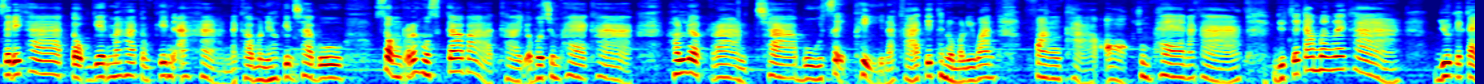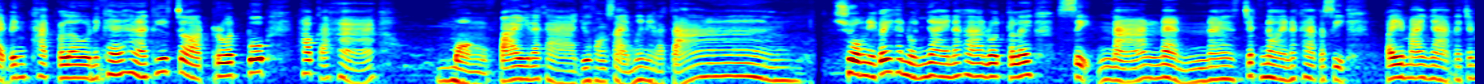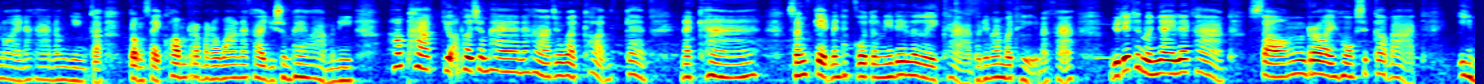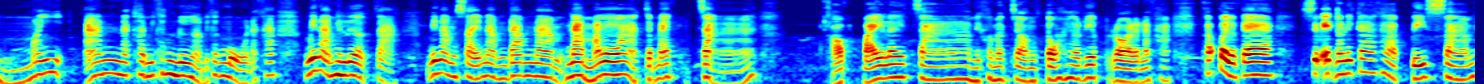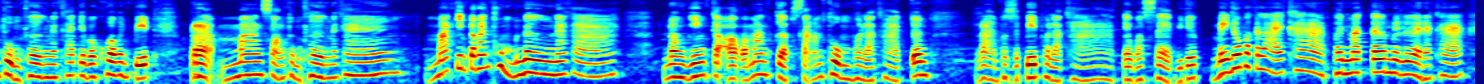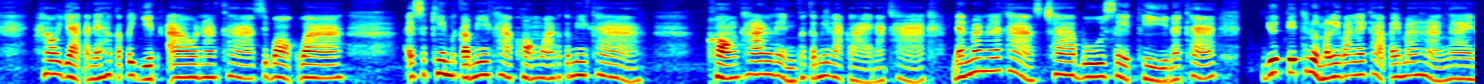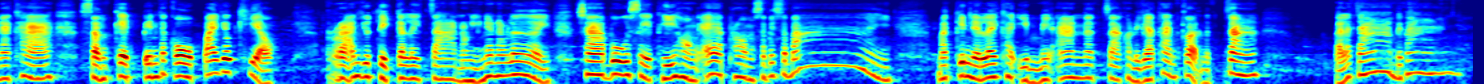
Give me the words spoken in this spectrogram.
สวัสดีค่ะ ตกเย็นมาหาต้องกินอาหารนะคะ วันนี้เขากินชาบู269บาทค่ะอยู่อำเภอชุมแพค่ะ เขาเลือกร้านชาบูเศรษฐีนะคะ ติดถนนมริวันฟังขาออกชุมแพนะคะ อยู่ใจกลางเมืองเลยค่ะ อยู่ไกลๆเป็นทักโลนะคะหาที่จอดรถปุ๊บเขาก็หาหมองไปแล้วค่ะ อยู่ฝั่งสายมือนี่ละจ้าช่วงนี้ก็ถนนใหญ่นะคะ รถก็เลยสิหนาแน่นนะจักหน่อยนะคะก็สิ ไปมาอยากนะจักหน่อยนะคะน้องยิงก็ต้องใส่ความระมัดระวังนะคะ อยู่ชุมแพค่ะวันนี้ห้องพักอยู่อำเภอชุมแพนะคะ จังหวัดขอนแก่นนะคะ สังเกตเป็นทะโกตรงนี้ได้เลยค่ะพอดีมามาถือนะคะ อยู่ที่ถนนใหญ่เลยค่ะ 269 บาทอิ่มไม่อั้นนะคะ มีทั้งเนื้อมีทั้งหมูนะคะ ไม่นำให้เลือกจ้ะไม่นำไซส์นำดำนำนำมะลาดจะแม่จ๋า เขาไปเลยจ้า มีคนมาจองโต๊ะให้เรียบร้อยแล้วนะคะเขาเปิดตั้งแต่ 11นาฬิกาค่ะ ปิด3ถุ่มเคิงนะคะ เดี๋ยวว่าครัวเป็นปิดประมาณ 2 ถุ่มเคิงนะคะ มากินประมาณถุ่มหนึ่งนะคะ น้องยิงก็ออกประมาณเกือบ 3 ถุ่มพนราคาจนร้านพอสปีดพนราคาแต่ว่าแสบอยู่เด้อเมนูผักหลายค่ะ เพิ่นมาเติมเรื่อยๆนะคะเฮาอยากอันไหนเฮาก็ไปหยิบเอานะคะ สิบอกว่าไอศครีมผักกะมีค่ะ ของหวานผักกะมีค่ะ ของท่านเล่นผักกะมีหลากหลายนะคะนั้นมากเลยค่ะ ชาบูเศรษฐีนะคะยุติดถนนมาริวันเลยค่ะ ไปมาหาง่ายนะคะ สังเกตเป็นตะโกป้ายเขียวร้านอยู่ติดกันเลยจ้าน้องนิงแนะนำเลย ชาบูเศรษฐีห้องแอร์พร้อมสบายๆมากินได้เลยค่ะอิ่มไม่อั้นนะจ๊ะขออนุญาตทานก่อนนะจ๊ะไปละจ้า บ๊ายบาย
